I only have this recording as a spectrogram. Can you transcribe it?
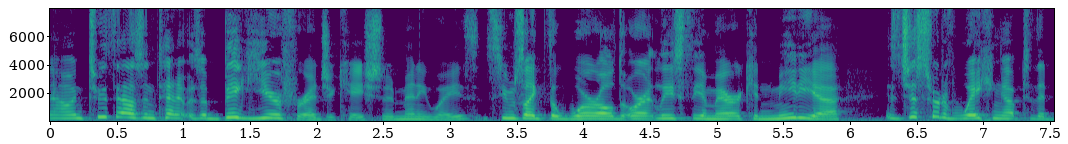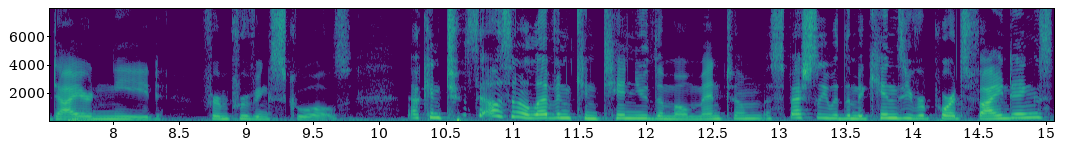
Now, in 2010, it was a big year for education in many ways. It seems like the world, or at least the American media, is just sort of waking up to the dire need for improving schools. Now, can 2011 continue the momentum, especially with the McKinsey report's findings?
